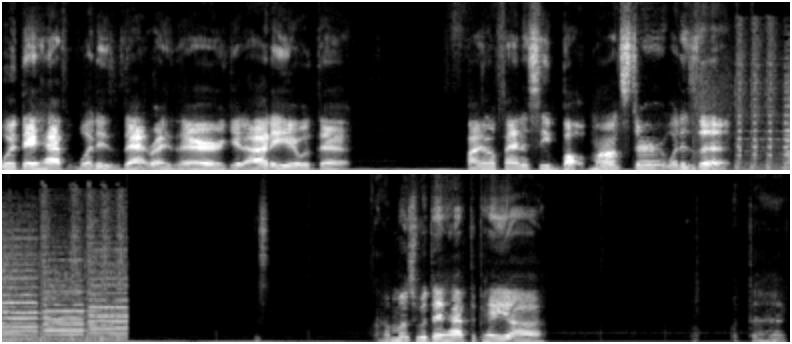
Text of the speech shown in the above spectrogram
would they have? What is that right there? Get out of here with that. Final Fantasy monster? What is that? How much would they have to pay? Uh, what the heck?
